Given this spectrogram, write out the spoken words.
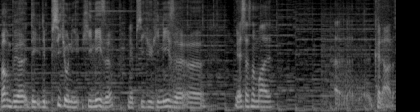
Machen wir die, die Psychochinese. Ne, Psychochinese, äh, wie heißt das nochmal? Äh, keine Ahnung.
